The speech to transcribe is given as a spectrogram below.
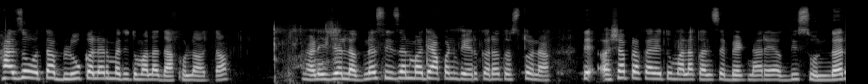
हा जो होता ब्लू कलरमध्ये तुम्हाला दाखवला होता. आणि जे लग्न सीझनमध्ये आपण वेअर करत असतो ना ते अशा प्रकारे तुम्हाला कन्सेप्ट भेटणार आहे. अगदी सुंदर.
